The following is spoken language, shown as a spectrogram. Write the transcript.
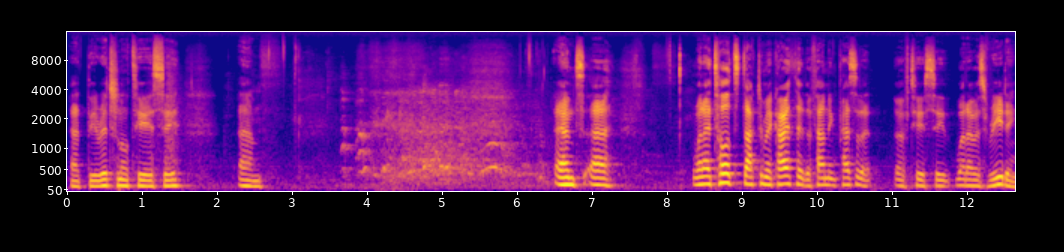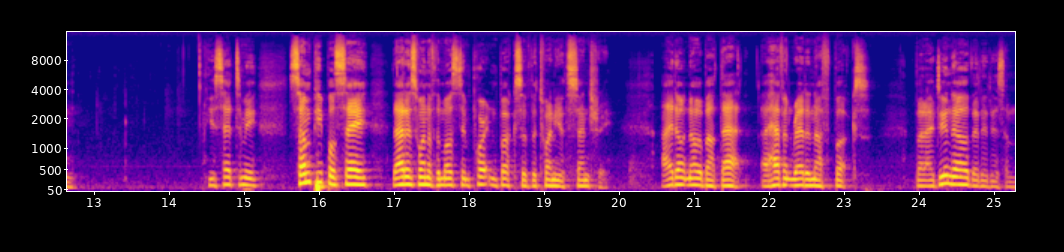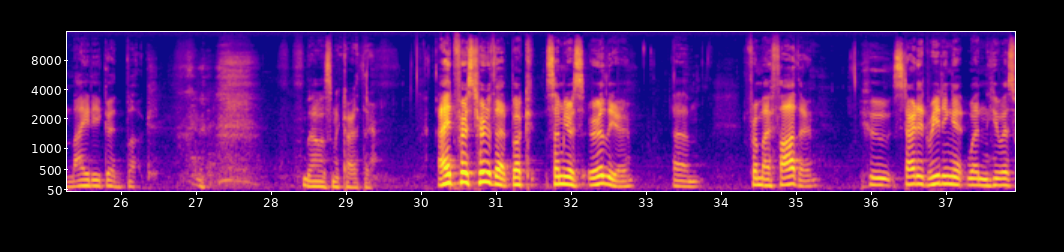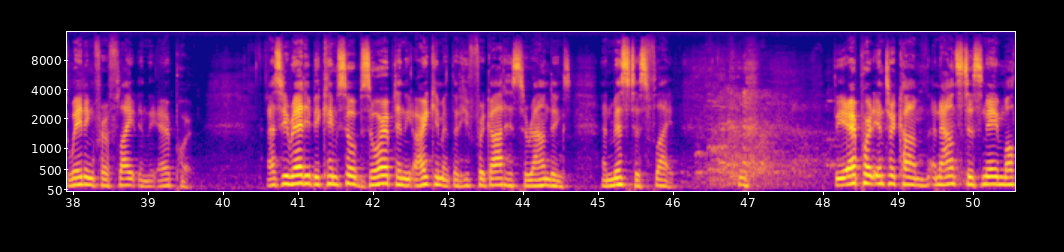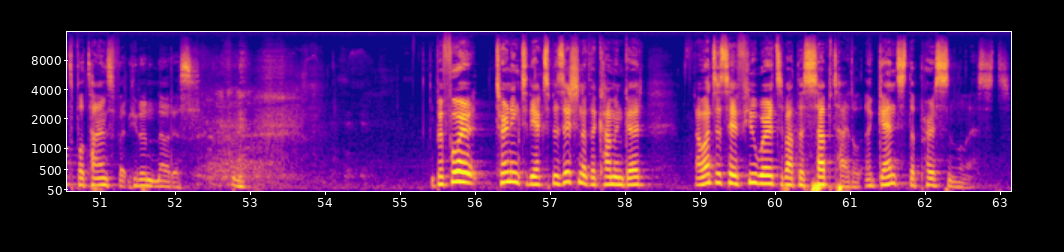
at the original TAC. Um, and uh, when I told Dr. McArthur, the founding president of TAC, what I was reading, he said to me, Some people say that is one of the most important books of the 20th century. I don't know about that. I haven't read enough books. But I do know that it is a mighty good book. that was McArthur. I had first heard of that book some years earlier um, from my father, who started reading it when he was waiting for a flight in the airport. As he read, he became so absorbed in the argument that he forgot his surroundings and missed his flight. the airport intercom announced his name multiple times, but he didn't notice. Before turning to the exposition of the common good, I want to say a few words about the subtitle Against the Personalists.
